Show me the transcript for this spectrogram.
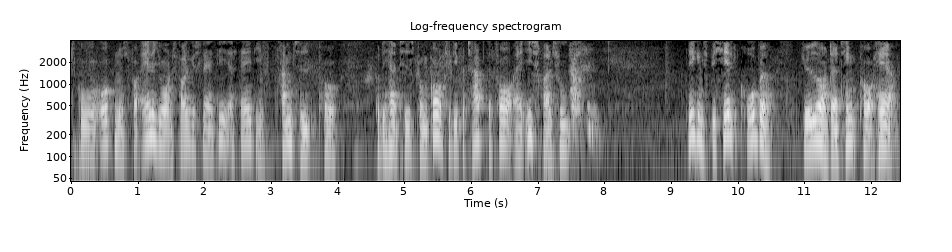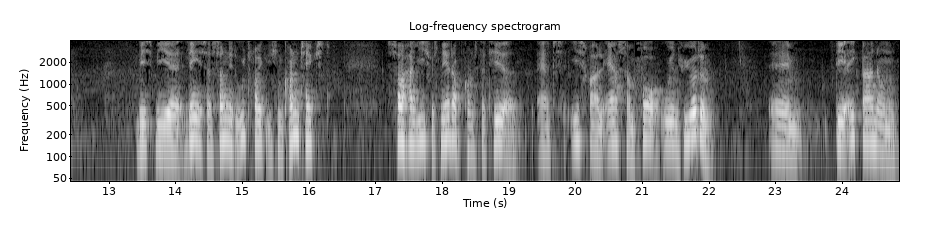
skulle åbnes for alle jordens folkeslag, det er stadig fremtid på, på det her tidspunkt. Gå til de fortabte for af Israels hus. Det er ikke en speciel gruppe jøder, der er tænkt på her. Hvis vi øh, læser sådan et udtryk i sin kontekst, så har Jesus netop konstateret, at Israel er som får uden hyrde. Øhm, det er ikke bare nogen,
